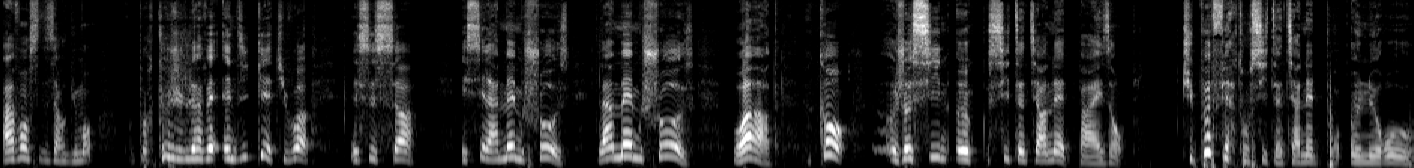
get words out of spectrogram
avancer des arguments pour que je lui avais indiqué, tu vois. Et c'est ça. Et c'est la même chose. La même chose. Ward, quand je signe un site internet, par exemple, tu peux faire ton site internet pour 1 euro,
